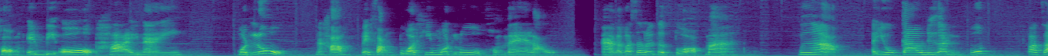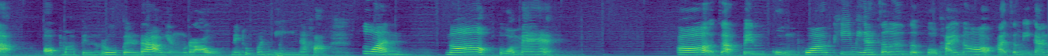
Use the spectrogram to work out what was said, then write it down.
ของ MBO ภายในมดลูกนะคะ ไปฝังตัวที่มดลูกของแม่เรา อะแล้วก็เจริญเติบโตออกมา เมื่ออายุ 9 เดือนปุ๊บก็จะออกมาเป็นรูปเป็นร่างอย่างเราในทุกวันนี้นะคะ ส่วนนอกตัวแม่ ก็จะเป็นกลุ่มพวกที่มีการเจริญเติบโตภายนอก อาจจะมีการ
